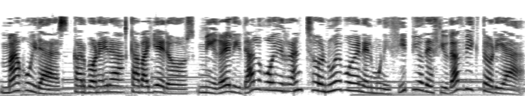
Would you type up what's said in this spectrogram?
Maguiras, Carbonera, Caballeros, Miguel Hidalgo y Rancho Nuevo en el municipio de Ciudad Victoria.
